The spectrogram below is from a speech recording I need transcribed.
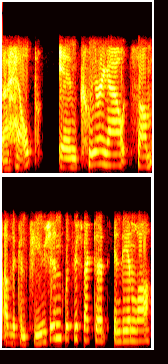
a help in clearing out some of the confusion with respect to Indian law?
